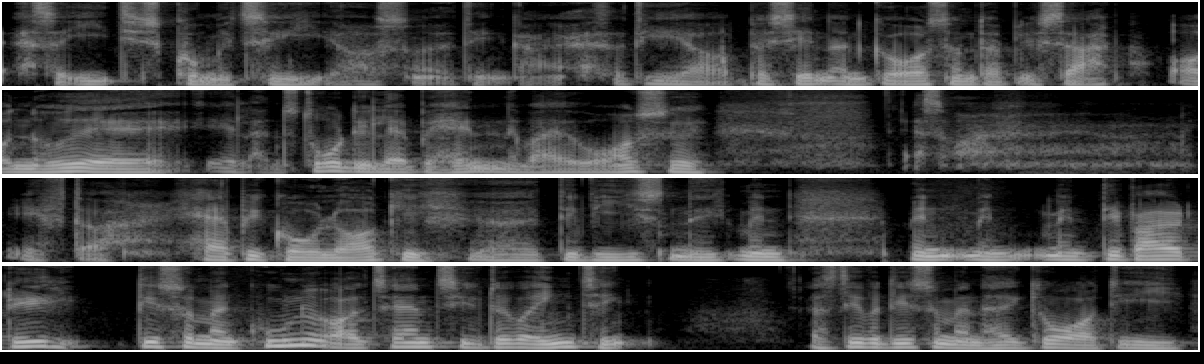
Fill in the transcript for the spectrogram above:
altså etisk komité og sådan noget dengang. Altså de her patienterne gjorde, som der blev sagt. Og noget af, eller en stor del af behandlingen var jo også, altså efter happy-go-lucky-devisen. Men, men, men, men det var jo det, det, som man kunne, og alternativt, det var ingenting. Altså det var det, som man havde gjort i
